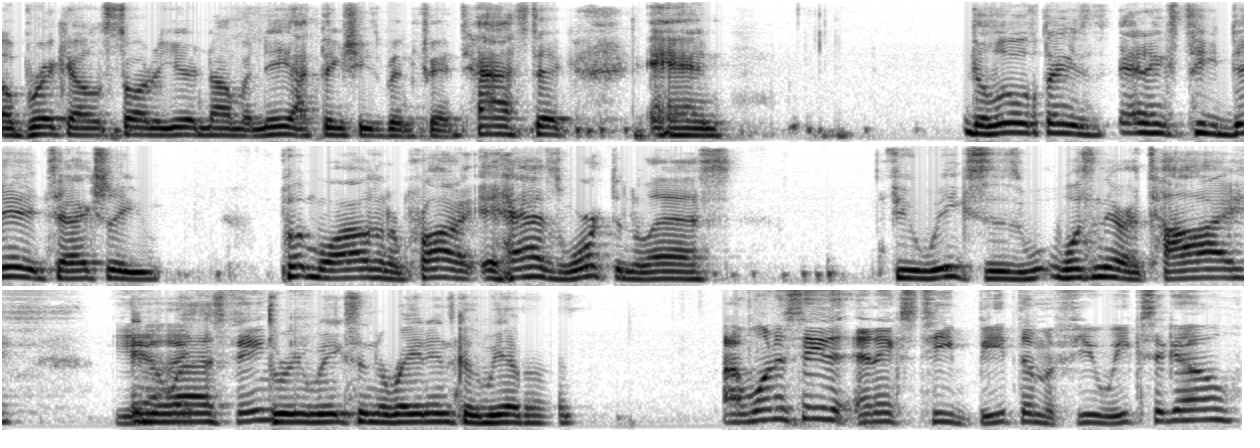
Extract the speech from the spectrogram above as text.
a breakout Start of the Year nominee. I think she's been fantastic, and the little things NXT did to actually put more eyes on a product, it has worked in the last few weeks. Is wasn't there a tie yeah, in the last think, three weeks in the ratings because we haven't I want to say that NXT beat them a few weeks ago.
